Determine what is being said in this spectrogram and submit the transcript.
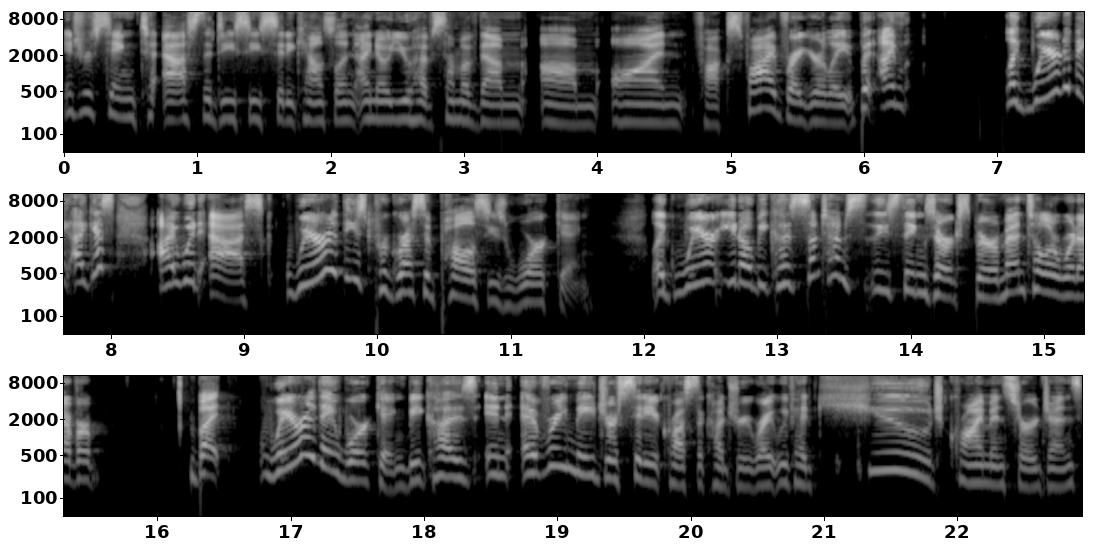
interesting to ask the DC City Council, and I know you have some of them um, on Fox Five regularly, but I'm like, where do they? I guess I would ask, where are these progressive policies working? Like, where you know, because sometimes these things are experimental or whatever, but where are they working? Because in every major city across the country, right, we've had huge crime insurgents.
